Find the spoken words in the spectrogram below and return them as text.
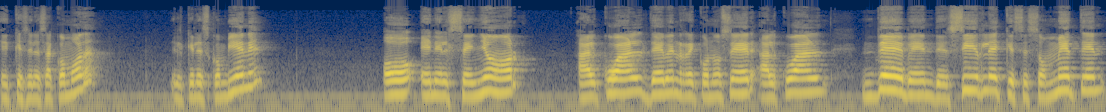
¿El que se les acomoda? ¿El que les conviene? ¿O en el Señor al cual deben reconocer, al cual deben decirle que se someten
